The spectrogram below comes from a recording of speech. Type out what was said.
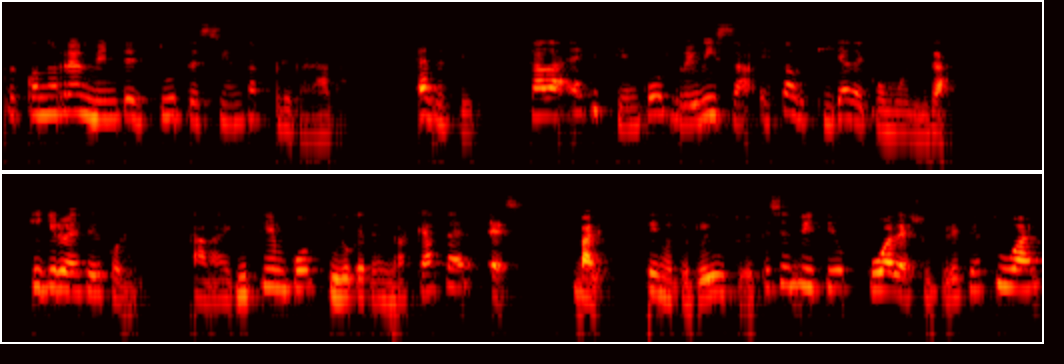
Pues cuando realmente tú te sientas preparada. Es decir, cada X tiempo revisa esta horquilla de comodidad. ¿Qué quiero decir con esto? Cada X tiempo tú lo que tendrás que hacer es, vale, tengo este producto, este servicio, cuál es su precio actual,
